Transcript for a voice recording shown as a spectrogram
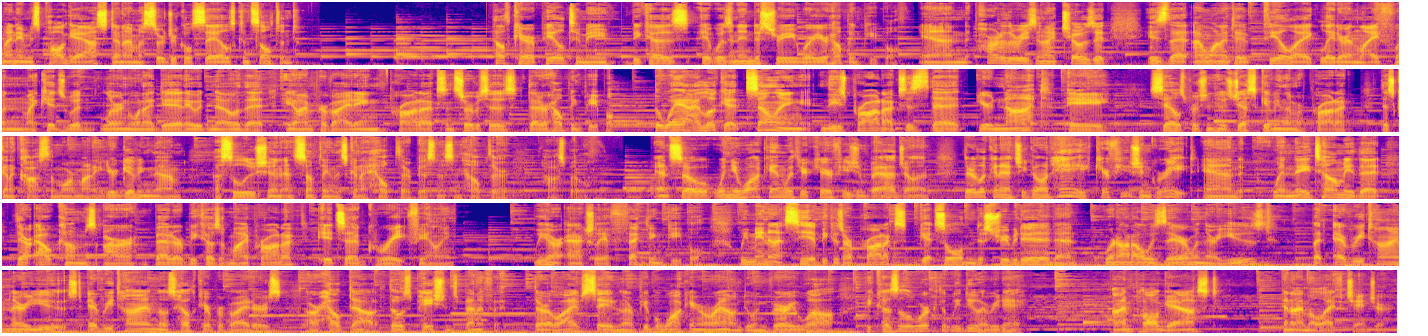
My name is Paul Gast, and I'm a surgical sales consultant. Healthcare appealed to me because it was an industry where you're helping people. And part of the reason I chose it is that I wanted to feel like later in life when my kids would learn what I did, they would know that, you know, I'm providing products and services that are helping people. The way I look at selling these products is that you're not a salesperson who's just giving them a product that's going to cost them more money. You're giving them a solution and something that's going to help their business and help their hospital. And so when you walk in with your CareFusion badge on, they're looking at you going, hey, CareFusion, great. And when they tell me that their outcomes are better because of my product, it's a great feeling. We are actually affecting people. We may not see it because our products get sold and distributed and we're not always there when they're used, but every time they're used, every time those healthcare providers are helped out, those patients benefit. There are lives saved and there are people walking around doing very well because of the work that we do every day. I'm Paul Gast, and I'm a life changer.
